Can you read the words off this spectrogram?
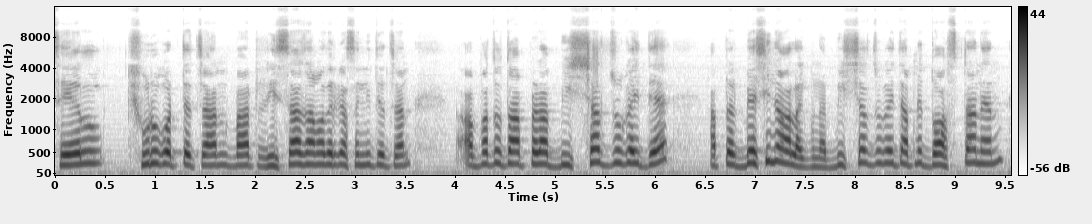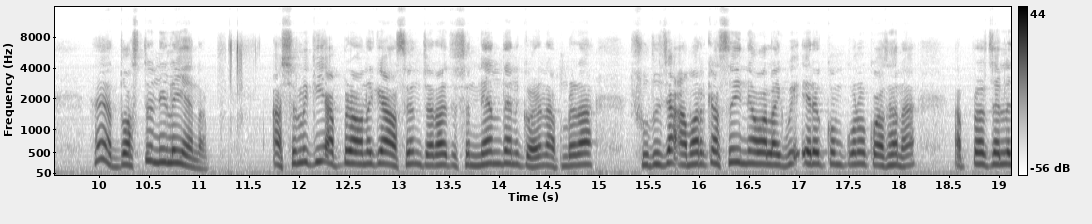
সেল শুরু করতে চান বাট রিচার্জ আমাদের কাছে নিতে চান, আপাতত আপনারা বিশ্বাস যোগাইতে আপনার বেশি নেওয়া লাগবে না। বিশ্বাস যোগাইতে আপনি দশটা নেন হ্যাঁ দশটা নিলেই এনাফ আসলে কি আপনারা অনেকে আছেন যারা হয়তো নেন দেন করেন, আপনারা শুধু যে আমার কাছেই নেওয়া লাগবে এরকম কোনো কথা না। আপনারা চাইলে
